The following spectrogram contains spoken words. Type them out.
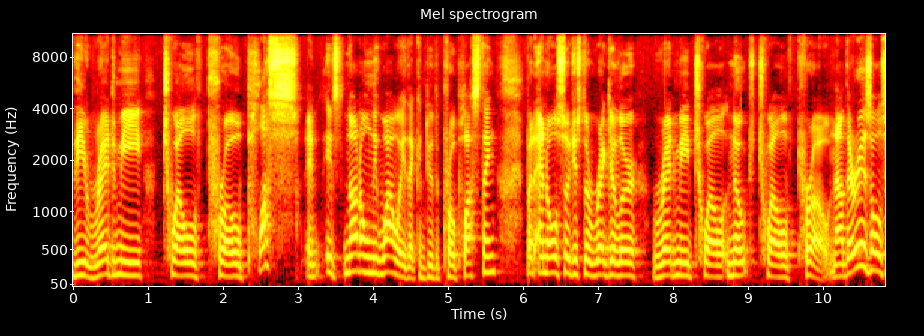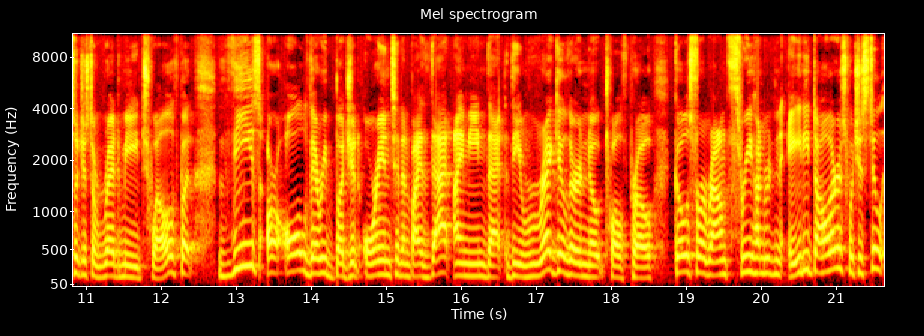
the Redmi 12 Pro Plus. And it's not only Huawei that can do the Pro Plus thing, but and also just the regular Redmi 12 Note 12 Pro. Now there is also just a Redmi 12, but these are all very budget oriented and by that I mean that the regular Note 12 Pro goes for around $380, which is still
